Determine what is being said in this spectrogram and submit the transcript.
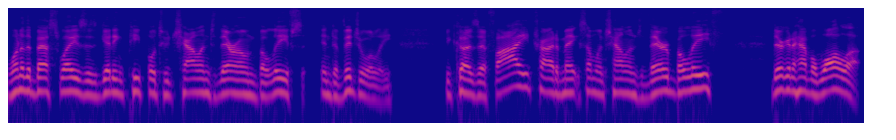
one of the best ways is getting people to challenge their own beliefs individually. Because if I try to make someone challenge their belief, they're going to have a wall up.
